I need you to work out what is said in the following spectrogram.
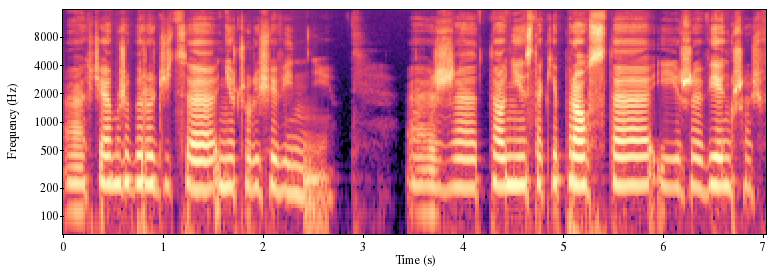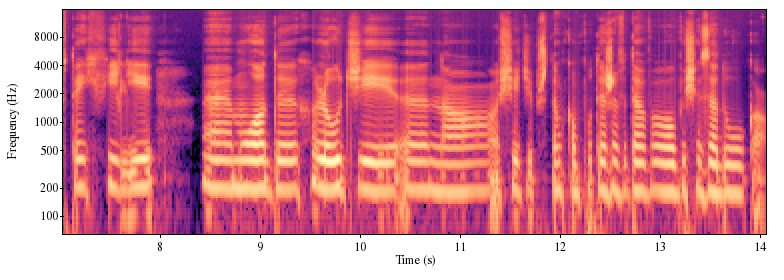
e, chciałam, żeby rodzice nie czuli się winni. E, że to nie jest takie proste i że większość w tej chwili e, młodych ludzi no, siedzi przy tym komputerze, wydawałoby się za długo.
